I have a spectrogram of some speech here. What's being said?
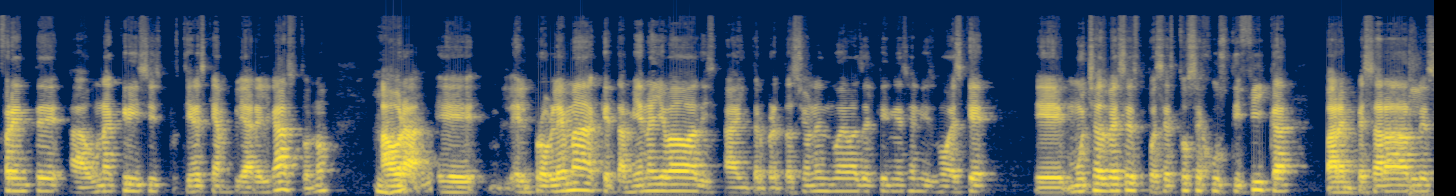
frente a una crisis pues tienes que ampliar el gasto, ¿no? Ahora, eh, el problema que también ha llevado a, interpretaciones nuevas del keynesianismo es que eh, muchas veces pues esto se justifica para empezar a darles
